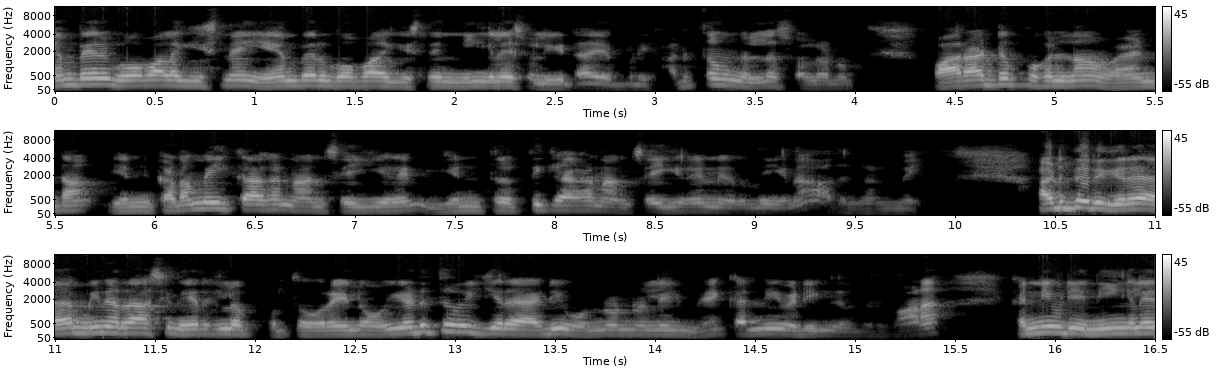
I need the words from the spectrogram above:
என் பேர் கோபாலகிருஷ்ணன் என் பேர் கோபாலகிருஷ்ணன் நீங்களே சொல்லிக்கிட்டா எப்படி? அடுத்தவங்களில் சொல்லணும். பாராட்டு புகழ்லாம் வேண்டாம். என் கடமைக்காக நான் செய்கிறேன் என் திருப்திக்காக நான் செய்கிறேன்னு இருந்தீங்கன்னா அது நன்மை. அடுத்து இருக்கிற மீனராசி நேர்களை பொறுத்த வரையிலும் எடுத்து வைக்கிற அடி ஒன்னொன்னுலையுமே கன்னி வெடிங்கிறது இருக்கும். ஆனால் கன்னி வெடியை நீங்களே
